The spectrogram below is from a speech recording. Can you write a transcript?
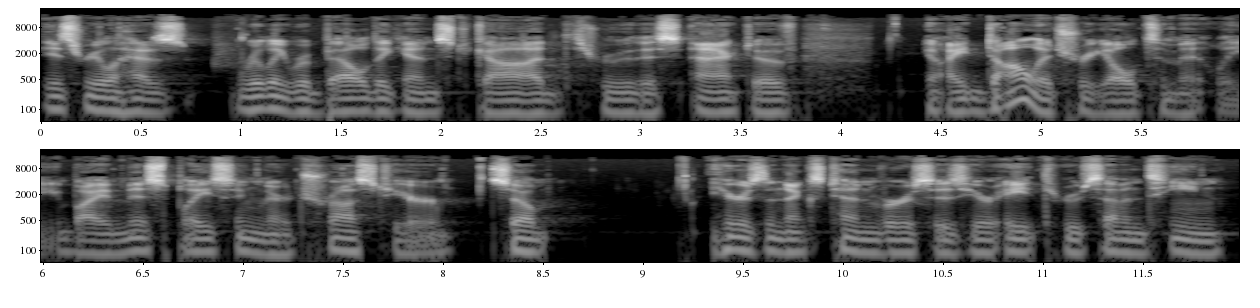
Israel has really rebelled against God through this act of you know, idolatry, ultimately by misplacing their trust here. So here's the next ten verses here, eight through seventeen.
